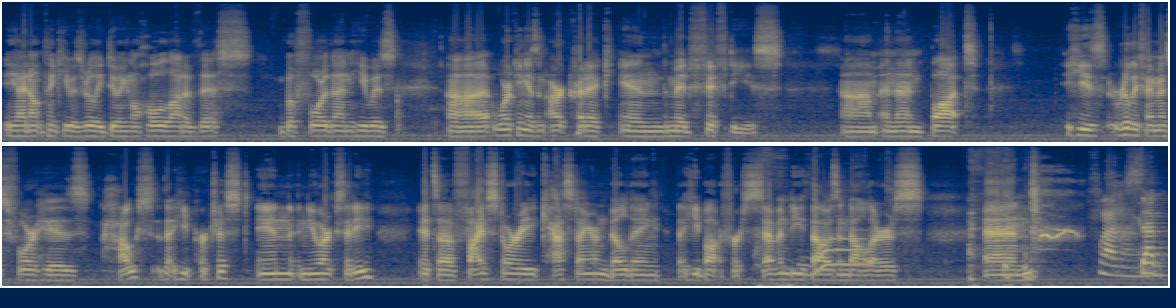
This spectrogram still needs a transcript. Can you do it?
yeah, I don't think he was really doing a whole lot of this before then. He was uh, working as an art critic in the mid 50s um, and then bought. He's really famous for his house that he purchased in New York City. It's a five story cast iron building that he bought for $70,000. And Flatiron. Seb-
